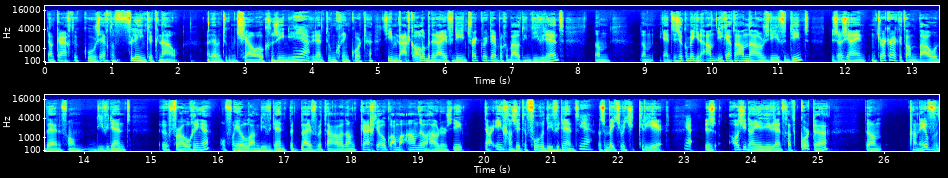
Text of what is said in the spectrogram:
dan krijgt de koers echt een flinke knauw. Dat hebben we natuurlijk met Shell ook gezien, die Ja. dividend toen ging korten. Zie je met eigenlijk alle bedrijven die een track record hebben gebouwd in dividend. Dan, dan ja, het is ook een beetje een aan, je krijgt de aandeelhouders die je verdient. Dus als jij een, een track record aan het bouwen bent van dividendverhogingen, of voor heel lang dividend blijven betalen, dan krijg je ook allemaal aandeelhouders die daarin gaan zitten voor het dividend. Ja. Dat is een beetje wat je creëert. Ja. Dus als je dan je dividend gaat korten, dan gaan heel veel,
